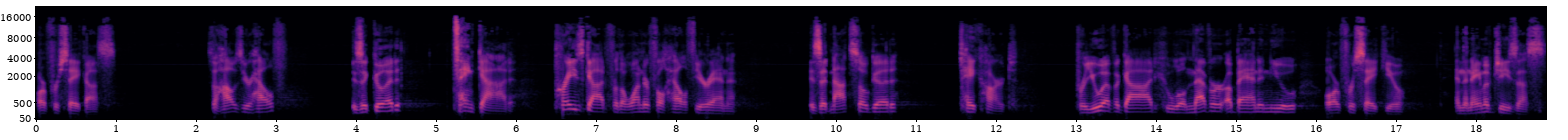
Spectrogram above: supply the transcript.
or forsake us. So, how's your health? Is it good? Thank God. Praise God for the wonderful health you're in. Is it not so good? Take heart, for you have a God who will never abandon you or forsake you. In the name of Jesus,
